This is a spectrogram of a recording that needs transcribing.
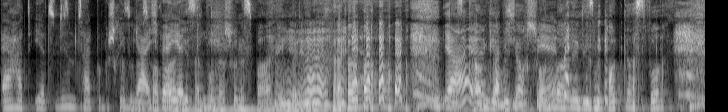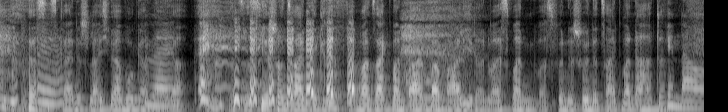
er hat ihr zu diesem Zeitpunkt geschrieben, also ja, ich wäre jetzt. ist ein wunderschönes Bar hier in Berlin. ja, das kam, glaube ich, auch schon mal in diesem Podcast vor. Das ist keine Schleichwerbung, aber Nein. ja, das ist hier schon so ein Begriff. Wenn man sagt, man war im Wabali, dann weiß man, was für eine schöne Zeit man da hatte. Genau.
